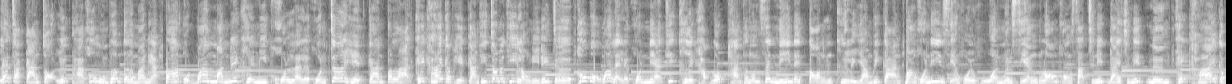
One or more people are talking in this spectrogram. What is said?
และจากการเจาะลึกหาข้อมูลเพิ่มเติมมาเนี่ย ปรากฏว่ามันได้เคยมีคนหลาย ๆ คนเจอเหตุการณ์ประหลาดคล้ายๆ กับเหตุการณ์ที่เจ้าหน้าที่เหล่านี้ได้เจอ เขาบอกว่าหลาย ๆ คนเนี่ยที่เคยขับรถผ่านถนนเส้นนี้ในตอนกลางคืนหรือยามวิกาลบางคนได้ยินเสียงโหยหวนเหมือนเสียงร้องของสัตว์ชนิดใดชนิดหนึ่งคล้าย ๆ กับ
